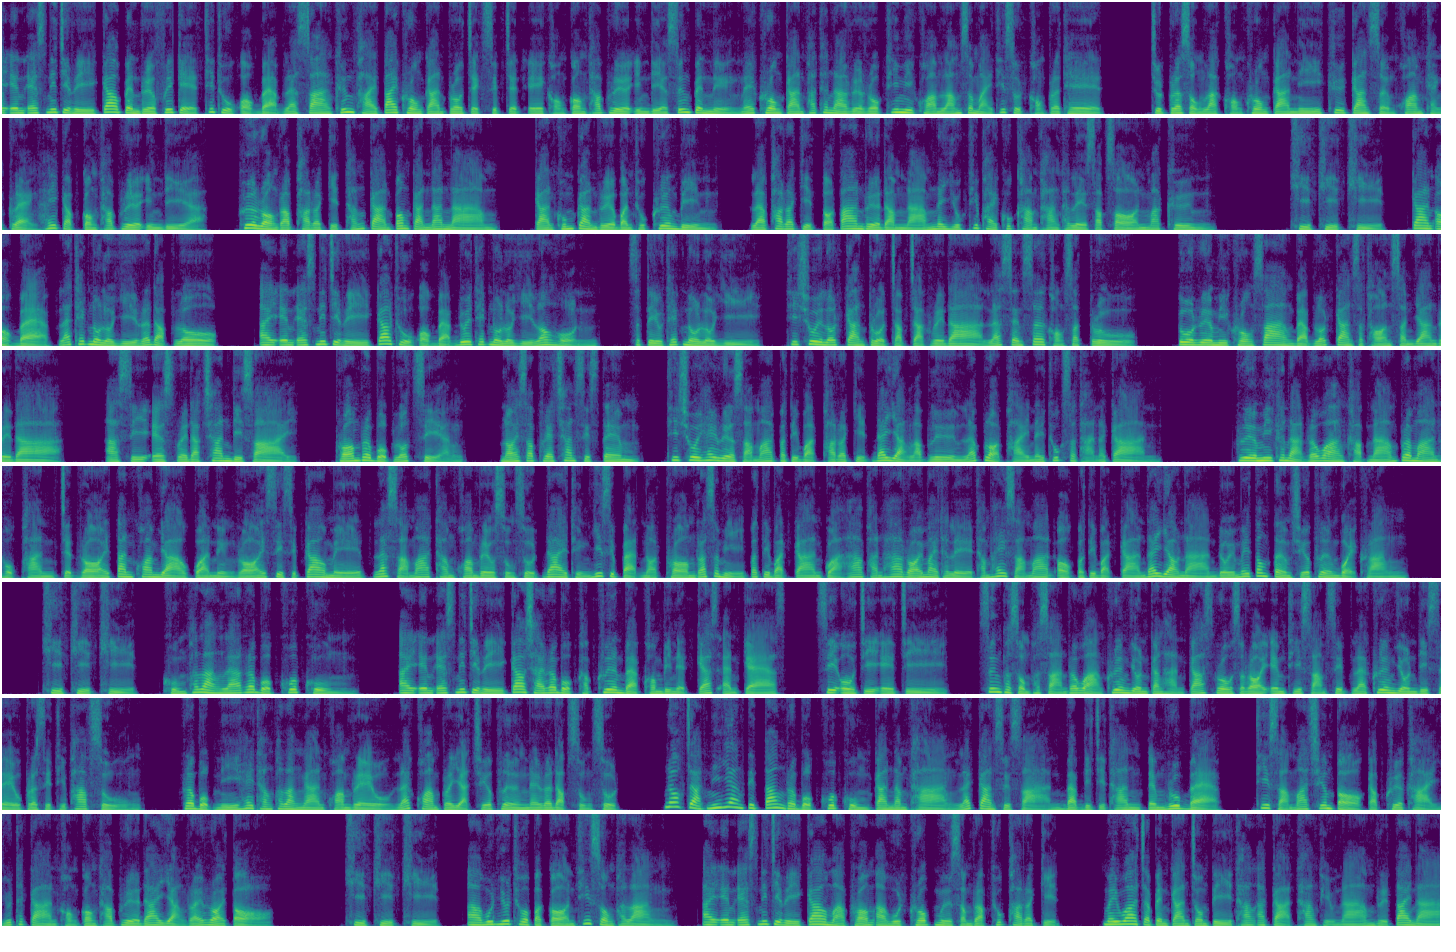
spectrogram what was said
INS นิจิรี9เป็นเรือฟริเกตที่ถูกออกแบบและสร้างขึ้นภายใต้โครงการโปรเจกต์ 17A ของกองทัพเรืออินเดีย ซึ่งเป็นหนึ่งในโครงการพัฒนาเรือรบที่มีความล้ำสมัยที่สุดของประเทศ จุดประสงค์หลักของโครงการนี้คือการเสริมความแข็งแกร่งให้กับกองทัพเรืออินเดีย เพื่อรองรับภารกิจทั้งการป้องกันน่านน้ำ การคุ้มกันเรือบรรทุกเครื่องบิน และภารกิจต่อต้านเรือดำน้ำในยุคที่ภัยคุกคามทางทะเลซับซ้อนมากขึ้น ขีดขีดขีด การออกแบบและเทคโนโลยีระดับโลก INS นิจิรี9ถูกออกแบบด้วยเทคโนโลยีล่องหนสตีลเทคโนโลยี ที่ช่วยลดการตรวจจับจากเรดาร์และเซ็นเซอร์ของศัตรู ตัวเรือมีโครงสร้างแบบลดการสะท้อนสัญญาณเรดาร์ RCS Reduction Design พร้อมระบบลดเสียง Noise Suppression System ที่ช่วยให้เรือสามารถปฏิบัติภารกิจได้อย่างลับลื่นและปลอดภัยในทุกสถานการณ์ เรือมีขนาดระหว่างขับน้ำประมาณ 6,700 ตันความยาวกว่า 149 เมตร และสามารถทำความเร็วสูงสุดได้ถึง 28 นอตพร้อมรัศมีปฏิบัติการกว่า 5,500 ไมล์ทะเลทำให้สามารถออกปฏิบัติการได้ยาวนานโดยไม่ต้องเติมเชื้อเพลิงบ่อยครั้ง ขีดขีดขีด ขุมพลังและระบบควบคุม INS นิจิรี9ใช้ระบบขับเคลื่อนแบบ Combined Gas and Gas COGAG ซึ่งผสมผสานระหว่างเครื่องยนต์กังหันก๊าซโรสรอย MT30 และเครื่องยนต์ดีเซลประสิทธิภาพสูง ระบบนี้ให้ทั้งพลังงานความเร็ว และความประหยัดเชื้อเพลิงในระดับสูงสุด นอกจากนี้ยังติดตั้งระบบควบคุมการนำทาง และการสื่อสารแบบดิจิทัลเต็มรูปแบบ ที่สามารถเชื่อมต่อกับเครือข่ายยุทธการของกองทัพเรือได้อย่างไร้รอยต่อ ขีดขีดขีด อาวุธยุทโธปกรณ์ที่ทรงพลัง INS นิจิรี9มาพร้อมอาวุธครบมือสำหรับทุกภารกิจ ไม่ว่าจะเป็นการโจมตีทางอากาศทางผิวน้ำหรือใต้น้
